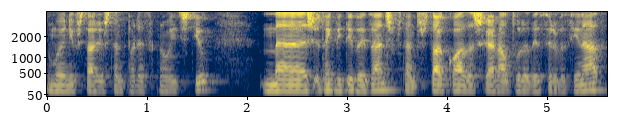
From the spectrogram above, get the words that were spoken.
o meu aniversário este ano parece que não existiu, mas eu tenho 22 anos, portanto está quase a chegar à altura de eu ser vacinado.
